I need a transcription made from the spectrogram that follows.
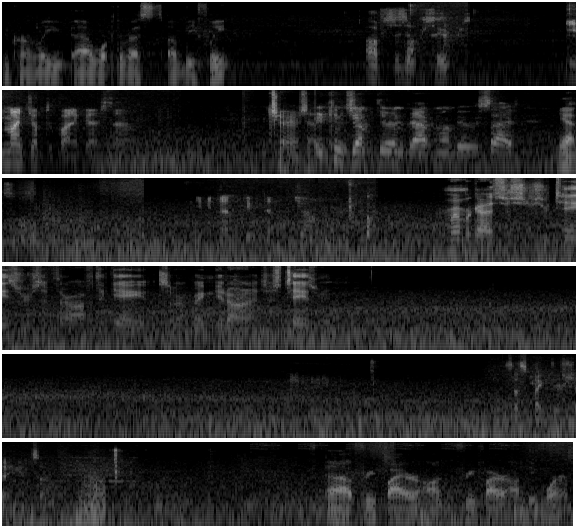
We currently uh, warp the rest of the fleet. Officers in pursuit. You might jump to Panic though. Chairs. We can jump through and grab him on the other side. Yes. Give it them, give them a jump. Remember, guys, just use your tasers if they're off the gate, so everybody can get on it. Just tase them. Suspect is shitting himself. Uh, free fire on free fire on the worm.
